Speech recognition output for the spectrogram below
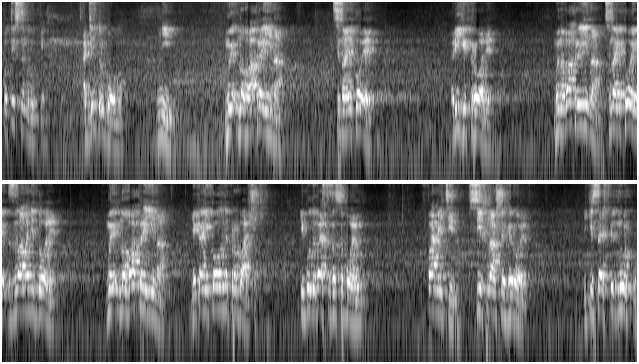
Потиснемо руки один другому. Ні. Ми нова країна, ціна якої ріги крові. Ми нова країна, ціна якої зламані долі. Ми нова країна, яка ніколи не пробачить і буде вести за собою в пам'яті всіх наших героїв, які стоять в підмурку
